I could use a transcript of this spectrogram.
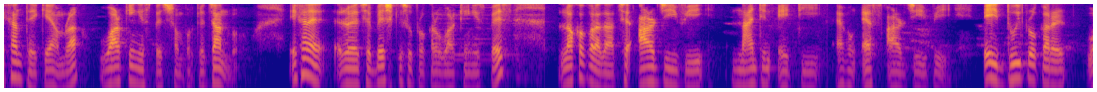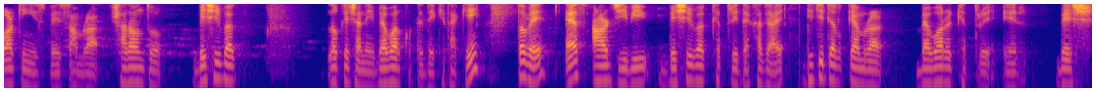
এখান থেকে আমরা ওয়ার্কিং স্পেস সম্পর্কে জানব। এখানে রয়েছে বেশ কিছু প্রকার ওয়ার্কিং স্পেস লক্ষ্য করা যাচ্ছে আর জিভি নাইনটিন এইটি এবং এস এই দুই প্রকারের ওয়ার্কিং স্পেস আমরা সাধারণত বেশিরভাগ লোকেশানে ব্যবহার করতে দেখে থাকি। তবে এস আর জিবি বেশিরভাগ ক্ষেত্রেই দেখা যায় ডিজিটাল ক্যামেরার ব্যবহারের ক্ষেত্রে এর বেশ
